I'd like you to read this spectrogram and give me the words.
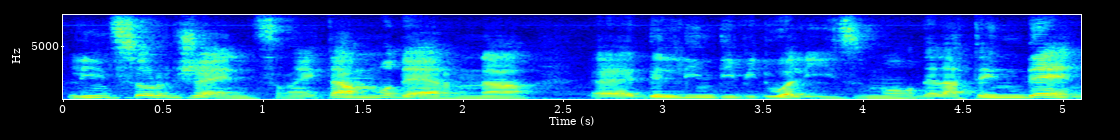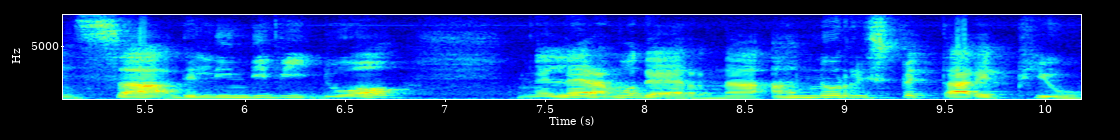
l'insorgenza nell'età moderna eh, dell'individualismo, della tendenza dell'individuo nell'era moderna a non rispettare più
